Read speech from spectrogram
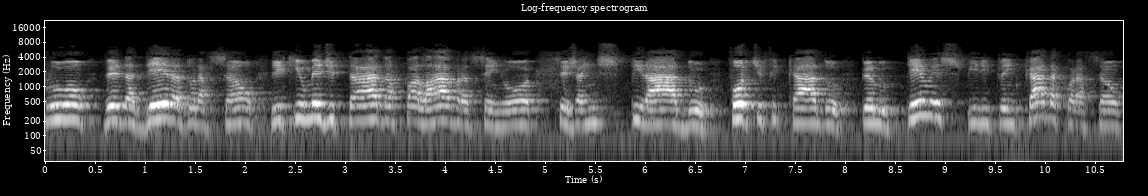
fluam verdadeira adoração e que o meditar na palavra, Senhor, seja inspirado, fortificado pelo teu Espírito em cada coração.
